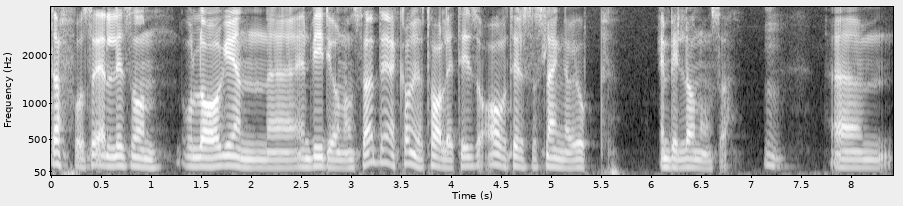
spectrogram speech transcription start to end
Derfor så er det litt sånn å lage en, eh, en videoannonse, det kan jo ta litt tid. Så av og til så slenger vi opp en bildeannonse. Mm. Um,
